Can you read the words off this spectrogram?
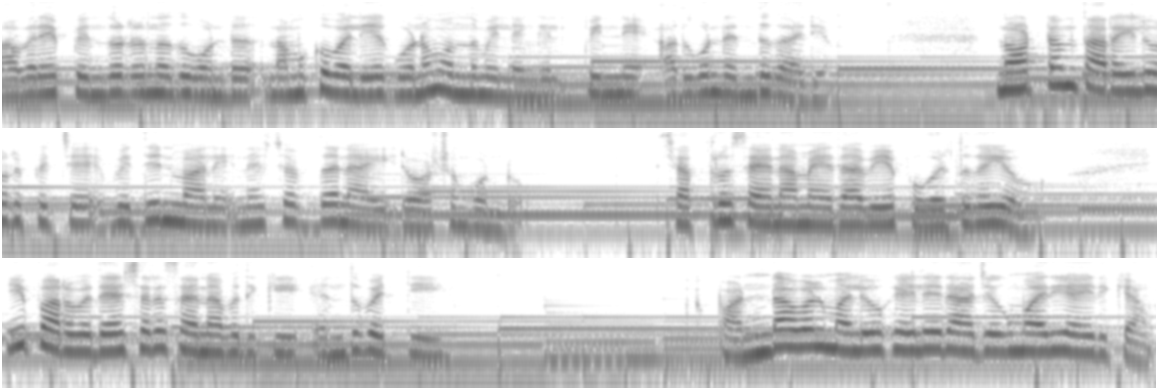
അവരെ പിന്തുടർന്നതുകൊണ്ട് നമുക്ക് വലിയ ഗുണമൊന്നുമില്ലെങ്കിൽ പിന്നെ അതുകൊണ്ട് എന്ത് കാര്യം? നോട്ടം തറയിൽ ഉറപ്പിച്ച് വിദ്യന്മാലി നിശബ്ദനായി രോഷം കൊണ്ടു. ശത്രു സേനാ മേധാവിയെ പുകഴ്ത്തുകയോ? ഈ പർവതേശ്വര സേനാപതിക്ക് എന്തുപറ്റി പണ്ട് അവൾ മലൂഹയിലെ രാജകുമാരിയായിരിക്കാം.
